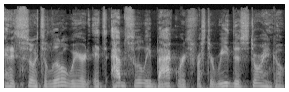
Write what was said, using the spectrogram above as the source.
And it's so it's a little weird. It's absolutely backwards for us to read this story and go,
